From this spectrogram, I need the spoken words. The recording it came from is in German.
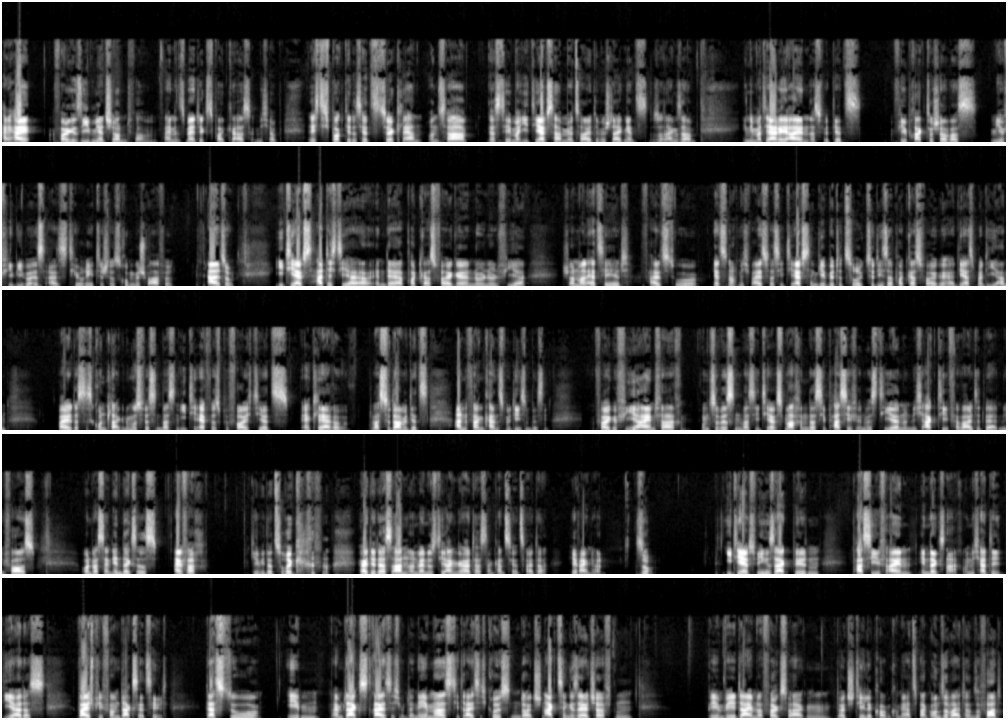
Hi, hi, Folge 7 jetzt schon vom Finance Magics Podcast und ich habe richtig Bock, dir das jetzt zu erklären. Und zwar das Thema ETFs haben wir jetzt heute. Wir steigen jetzt so langsam in die Materie ein. Es wird jetzt viel praktischer, was mir viel lieber ist als theoretisches Rumgeschwafel. Also, ETFs hatte ich dir in der Podcast-Folge 004 schon mal erzählt. Falls du jetzt noch nicht weißt, was ETFs sind, geh bitte zurück zu dieser Podcast-Folge, hör dir erstmal die an, weil das ist Grundlage. Du musst wissen, was ein ETF ist, bevor ich dir jetzt erkläre, was du damit jetzt anfangen kannst mit diesem Wissen. Folge 4 einfach, um zu wissen, was ETFs machen, dass sie passiv investieren und nicht aktiv verwaltet werden wie Fonds und was ein Index ist. Einfach geh wieder zurück, hör dir das an und wenn du es dir angehört hast, dann kannst du jetzt weiter hier reinhören. So, ETFs, wie gesagt, bilden passiv einen Index nach. Und ich hatte dir das Beispiel vom DAX erzählt, dass du eben beim DAX 30 Unternehmen hast, die 30 größten deutschen Aktiengesellschaften, BMW, Daimler, Volkswagen, Deutsche Telekom, Commerzbank und so weiter und so fort,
